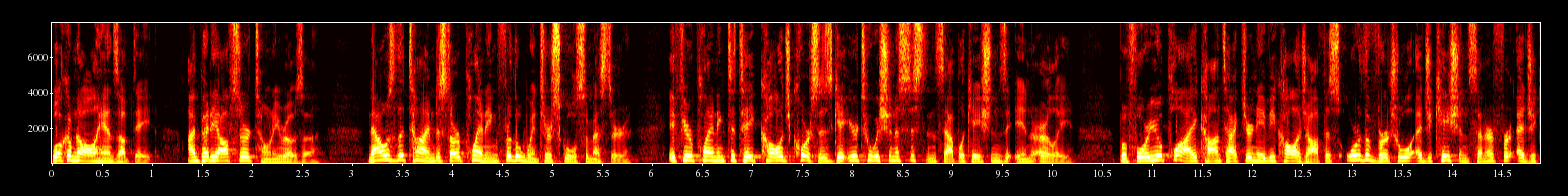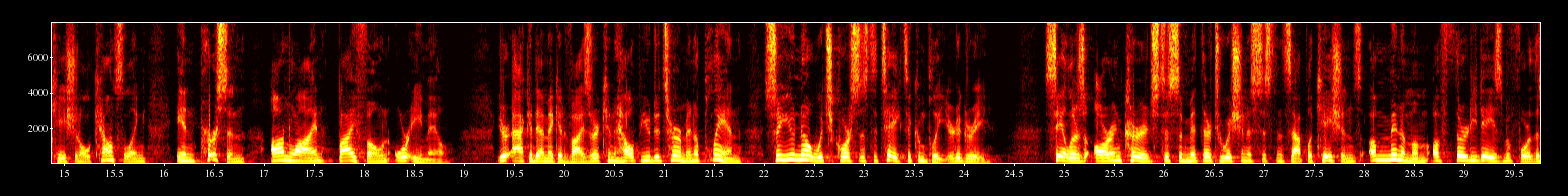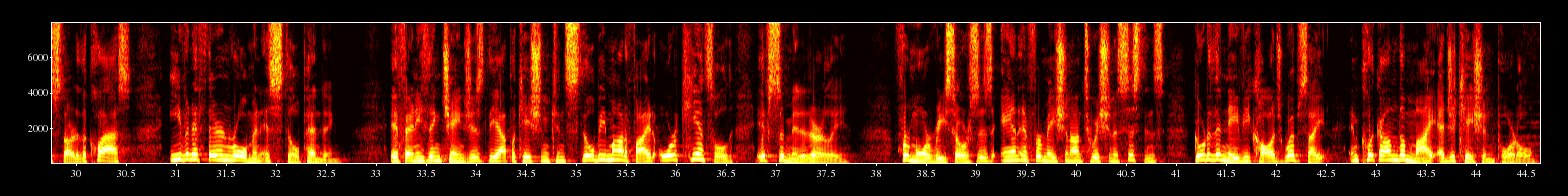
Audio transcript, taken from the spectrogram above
Welcome to All Hands Update. I'm Petty Officer Tony Rosa. Now is the time to start planning for the winter school semester. If you're planning to take college courses, get your tuition assistance applications in early. Before you apply, contact your Navy College office or the Virtual Education Center for educational counseling in person, online, by phone, or email. Your academic advisor can help you determine a plan so you know which courses to take to complete your degree. Sailors are encouraged to submit their tuition assistance applications a minimum of 30 days before the start of the class, even if their enrollment is still pending. If anything changes, the application can still be modified or canceled if submitted early. For more resources and information on tuition assistance, go to the Navy College website and click on the My Education portal.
